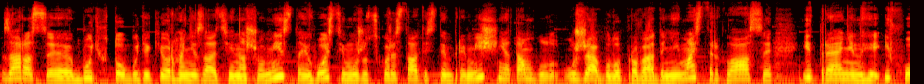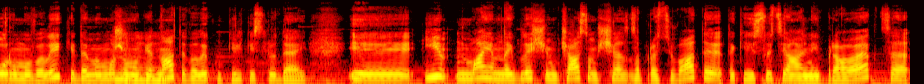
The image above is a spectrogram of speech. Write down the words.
Зараз е, будь-хто, будь-які організації нашого міста і гості можуть скористатись тим приміщенням. Там було уже було проведені і майстер-класи, і тренінги, і форуми великі, де ми можемо об'єднати велику кількість людей. І, і маємо найближчим часом ще запрацювати такий соціальний проект. Це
